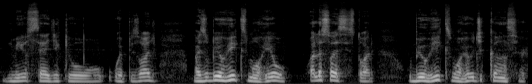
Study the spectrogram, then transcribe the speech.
meio sad aqui o, o episódio. Mas o Bill Hicks morreu. Olha só essa história. O Bill Hicks morreu de câncer.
